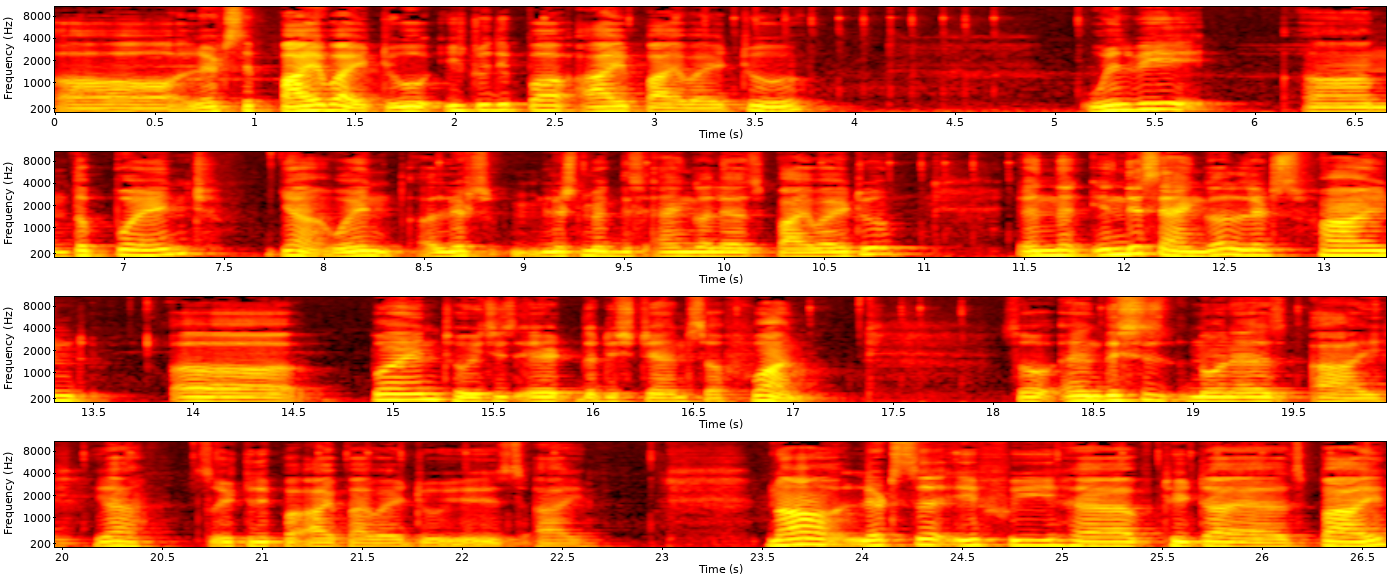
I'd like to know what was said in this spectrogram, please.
uh, let's say pi by 2 e to the power i pi by 2 will be um, the point yeah when uh, let's let's make this angle as pi by 2 and then in this angle let's find a point which is at the distance of 1 so and this is known as i yeah. So e to the power i pi by 2 is i. Now let's say if we have theta as pi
